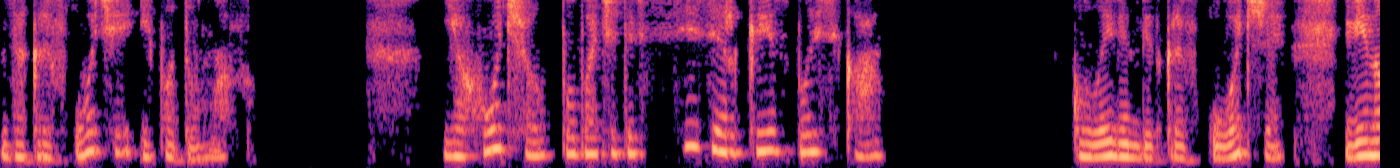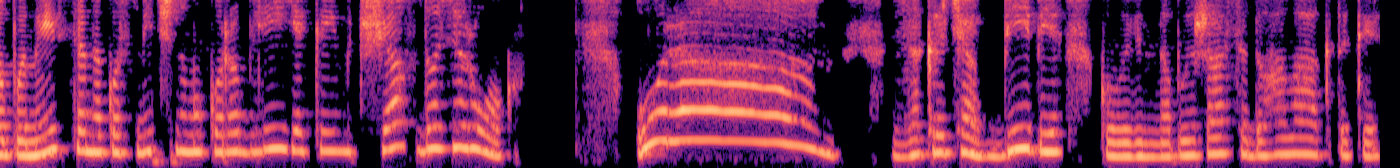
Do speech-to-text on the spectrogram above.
закрив очі і подумав. Я хочу побачити всі зірки зблизька. Коли він відкрив очі, він опинився на космічному кораблі, який мчав до зірок. Ура! закричав Бібі, коли він наближався до галактики,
